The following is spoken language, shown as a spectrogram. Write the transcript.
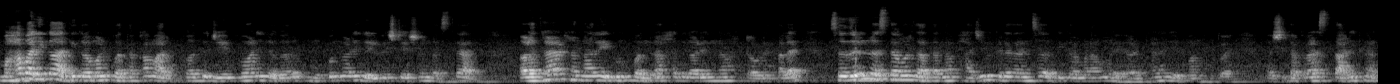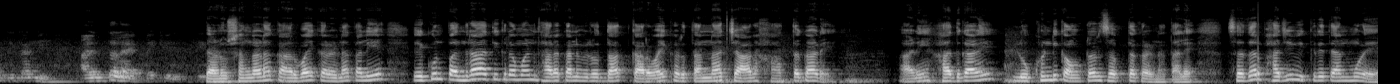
महापालिका अतिक्रमण पथकामार्फत जेपवाडी नगर मुकुंदवाडी रेल्वे स्टेशन रस्त्यात अडथळा ठरणारे एकूण पंधरा हातगाडींना हटवण्यात आलाय. सदरील रस्त्यावर जाताना भाजी विक्रेत्यांचं अतिक्रमणामुळे अडथळा निर्माण होतोय अशी तक्रार स्थानिक नागरिकांनी आयुक्तालयाकडे केली त्या अनुषंगानं कारवाई करण्यात आली आहे एकूण पंधरा अतिक्रमण धारकांविरोधात कारवाई करताना चार हातगाडे आणि हातगाळे लोखंडी काउंटर जप्त करण्यात आले. सदर भाजी विक्रेत्यांमुळे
